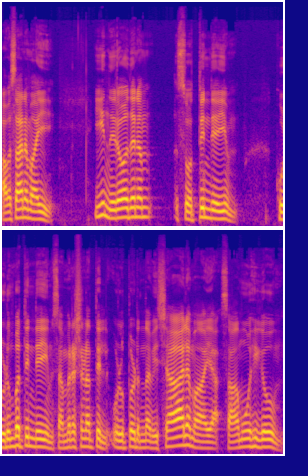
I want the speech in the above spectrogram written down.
അവസാനമായി ഈ നിരോധനം സ്വത്തിന്റെയും കുടുംബത്തിന്റെയും സംരക്ഷണത്തിൽ ഉൾപ്പെടുന്ന വിശാലമായ സാമൂഹികവും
